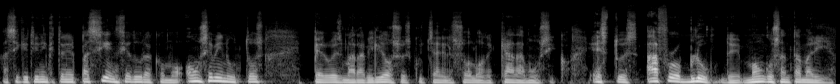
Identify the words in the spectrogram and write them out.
así que tienen que tener paciencia, dura como 11 minutos, pero es maravilloso escuchar el solo de cada músico. Esto es Afro Blue de Mongo Santa María.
